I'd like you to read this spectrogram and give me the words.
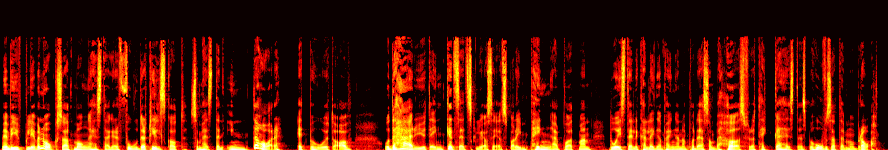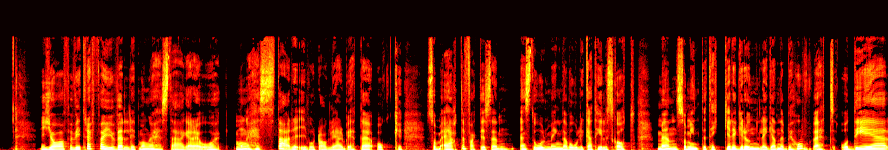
Men vi upplever nog också att många hästägare fodrar tillskott som hästen inte har ett behov av. Och det här är ju ett enkelt sätt skulle jag säga att spara in pengar på att man då istället kan lägga pengarna på det som behövs för att täcka hästens behov så att den mår bra. Ja, för vi träffar ju väldigt många hästägare och många hästar i vårt dagliga arbete och som äter faktiskt en, en stor mängd av olika tillskott men som inte täcker det grundläggande behovet. Och det,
